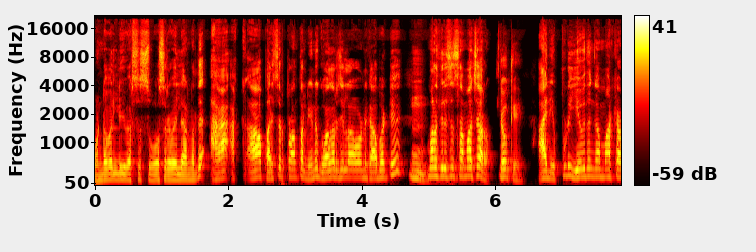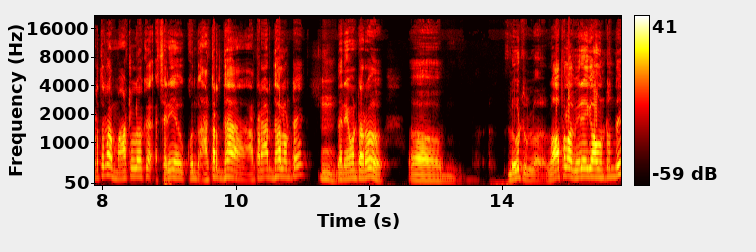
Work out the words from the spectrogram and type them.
ఉండవల్లి వర్సెస్ ఓసరవల్లి అన్నది ఆ- పరిసర ప్రాంతాలు నేను గోదావరి జిల్లాలో కాబట్టి ఉమ్, మనకు తెలిసిన సమాచారం. ఓకే. ఆయన ఎప్పుడు ఏ విధంగా మాట్లాడతాడో ఆ మాటలో సరే కొంత అంతర్ధ అంతరార్థాలు ఉంటాయి. దాన్ని ఏమంటారు? లోటు లోపల వేరేగా ఉంటుంది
